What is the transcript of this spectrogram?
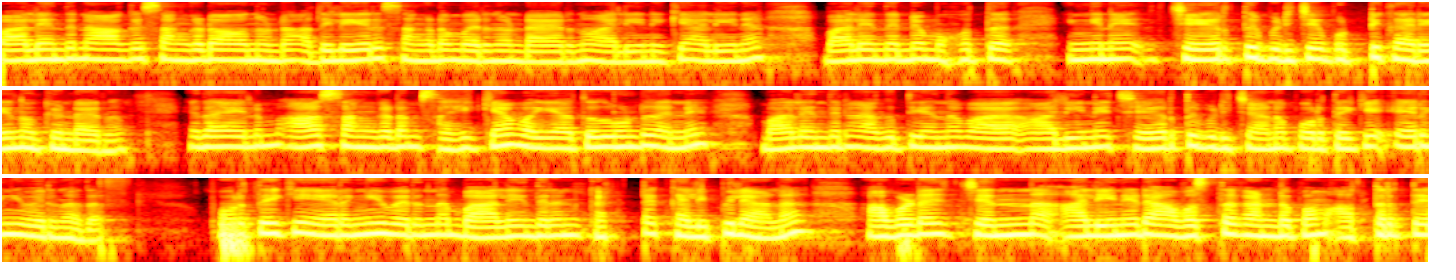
ബാലേന്ദ്രൻ ആകെ സങ്കടമാകുന്നുണ്ട്. അതിലേറെ സങ്കടം വരുന്നുണ്ടായിരുന്നു അലീനയ്ക്ക്. അലീന ബാലേന്ദ്രന്റെ മുഖത്ത് ഇങ്ങനെ ചേർത്ത് പിടിച്ച് പൊട്ടിക്കരയുന്നൊക്കെ ഉണ്ടായിരുന്നു. ഏതായാലും ആ സങ്കടം സഹിക്കാൻ വയ്യാത്തതുകൊണ്ട് തന്നെ ബാലേന്ദ്രൻ അകത്ത് ആലീനെ ചേർത്ത് പിടിച്ചാണ് പുറത്തേക്ക് ഇറങ്ങി വരുന്നത്. പുറത്തേക്ക് ഇറങ്ങി വരുന്ന ബാലേന്ദ്രൻ കട്ടക്കലിപ്പിലാണ്. അവിടെ ചെന്ന് അലീനയുടെ അവസ്ഥ കണ്ടപ്പം അത്രത്തെ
